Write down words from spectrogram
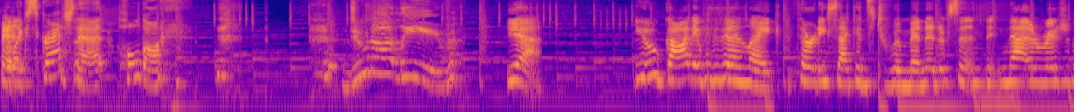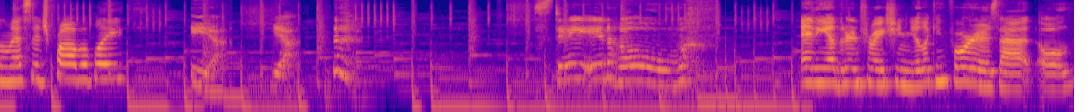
But like scratch that. Hold on. Do not leave. Yeah. You got it within like 30 seconds to a minute of sending that original message, probably. Yeah. Yeah. Stay in home. Any other information you're looking for? Is that all?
